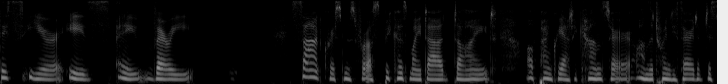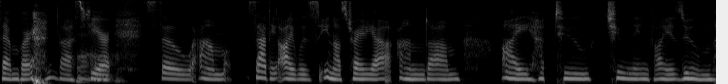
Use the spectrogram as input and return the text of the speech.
this year is a very sad Christmas for us because my dad died of pancreatic cancer on the 23rd of December last year. So um, sadly, I was in Australia and um, I had to tune in via Zoom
